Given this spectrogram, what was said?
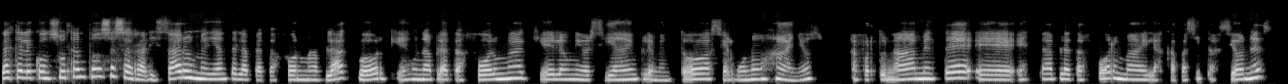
Las teleconsultas entonces se realizaron mediante la plataforma Blackboard, que es una plataforma que la universidad implementó hace algunos años. Afortunadamente, eh, esta plataforma y las capacitaciones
